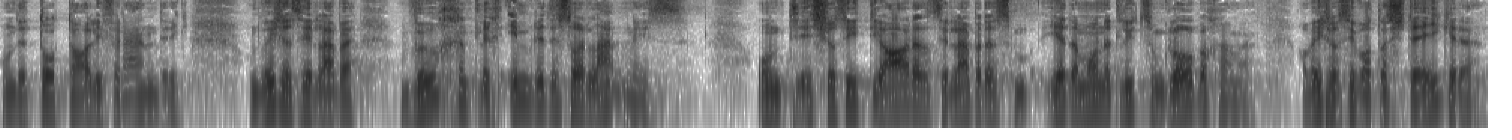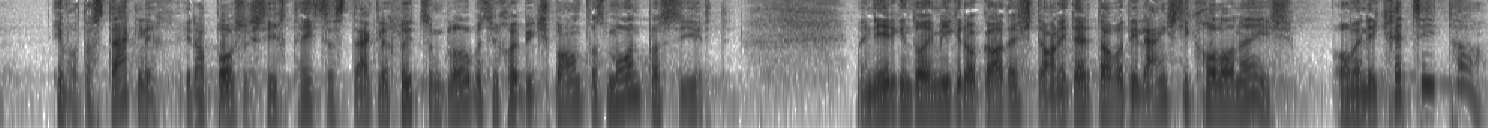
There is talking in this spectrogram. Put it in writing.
Und eine totale Veränderung. Und weißt du, was ihr Leben wöchentlich immer wieder so Erlebnis. Und es ist schon seit Jahren, dass ich erlebe, dass jeden Monat Leute zum Glauben kommen. Aber weißt du was, ich will das steigern. Ich will das täglich. In der Apostelgeschichte heisst das täglich Leute zum Glauben sind. Ich bin gespannt, was morgen passiert. Wenn ich irgendwo im Migros gehe, dann stehe ich da, wo die längste Kolonne ist. Auch wenn ich keine Zeit habe.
